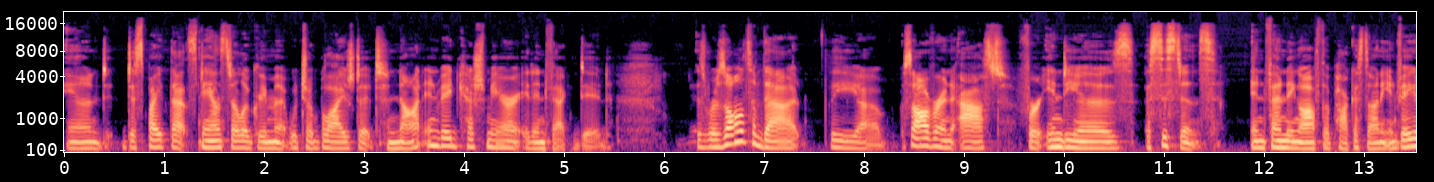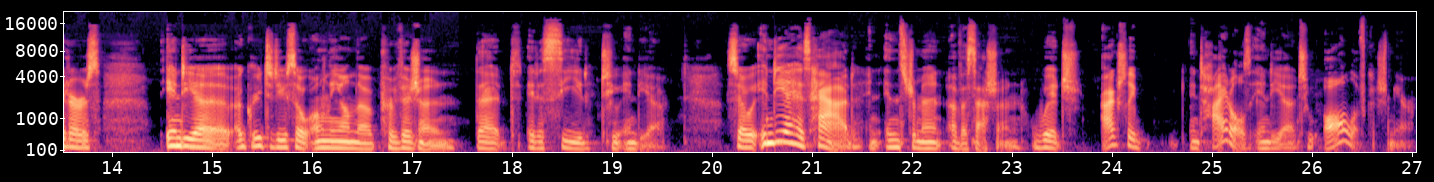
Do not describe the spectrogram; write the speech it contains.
And despite that standstill agreement, which obliged it to not invade Kashmir, it in fact did. As a result of that, the uh, sovereign asked for India's assistance in fending off the Pakistani invaders. India agreed to do so only on the provision that it accede to India. So India has had an instrument of accession, which actually entitles India to all of Kashmir.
